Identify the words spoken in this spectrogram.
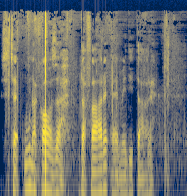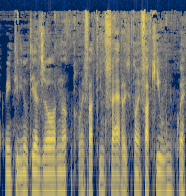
se c'è una cosa da fare è meditare. 20 minuti al giorno come fa Tim Ferris come fa chiunque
